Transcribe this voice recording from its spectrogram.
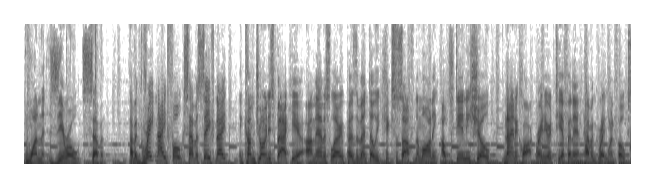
107. Have a great night, folks. Have a safe night, and come join us back here. I'm Amos Larry Pesavento. He kicks us off in the morning. Outstanding show, 9 o'clock, right here at TFNN. Have a great one, folks.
